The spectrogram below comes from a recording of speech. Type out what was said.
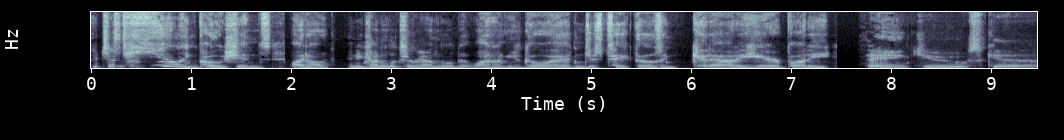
they're just healing potions. Why don't and he kind of looks around a little bit. Why don't you go ahead and just take those and get out of here, buddy? Thank you, Skip.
